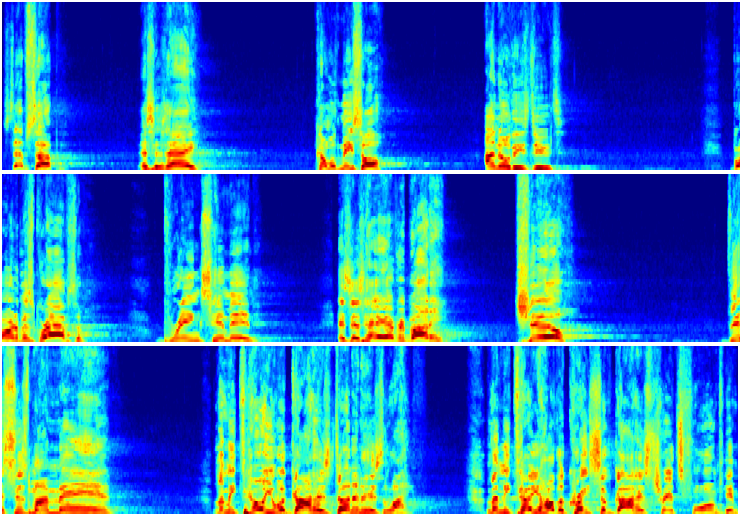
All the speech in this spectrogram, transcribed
steps up and says, hey, come with me, Saul. I know these dudes. Barnabas grabs him, brings him in, and says, Hey, everybody, chill. This is my man. Let me tell you what God has done in his life. Let me tell you how the grace of God has transformed him.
